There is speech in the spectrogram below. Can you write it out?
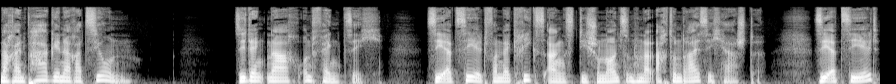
Nach ein paar Generationen. Sie denkt nach und fängt sich. Sie erzählt von der Kriegsangst, die schon 1938 herrschte. Sie erzählt,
